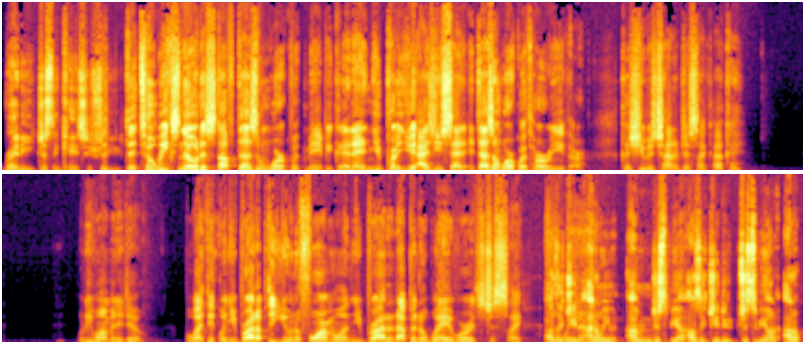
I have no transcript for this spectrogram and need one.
ready just in case if she the two weeks notice stuff doesn't work with me because and then you, you as you said it doesn't work with her either because she was kind of just like okay. What do you want me to do? But I think when you brought up the uniform when you brought it up in a way where it's just like I was like Gina I don't even I'm just to be honest, I was like Gina just to be honest I don't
